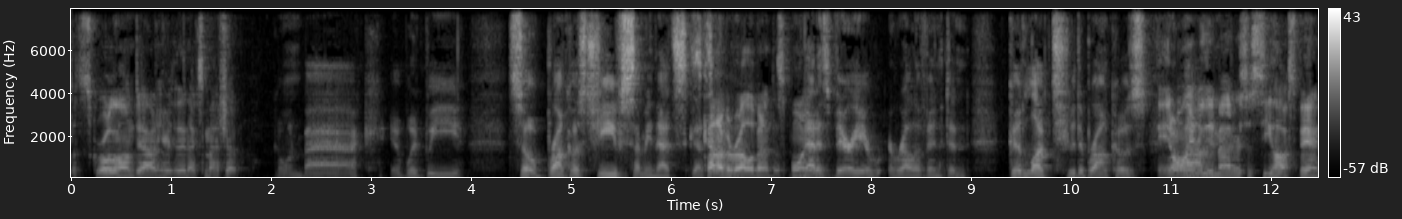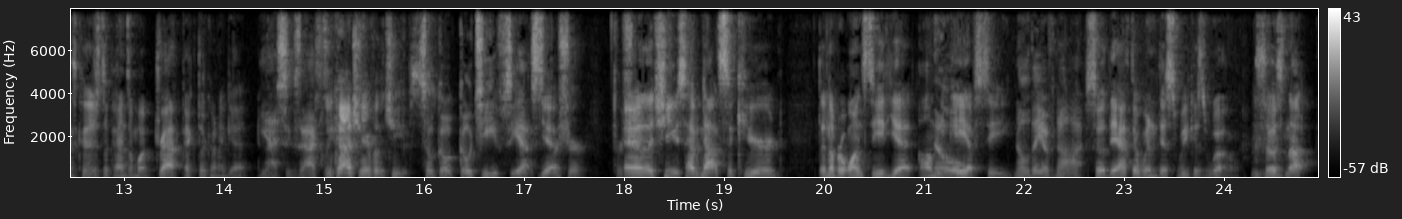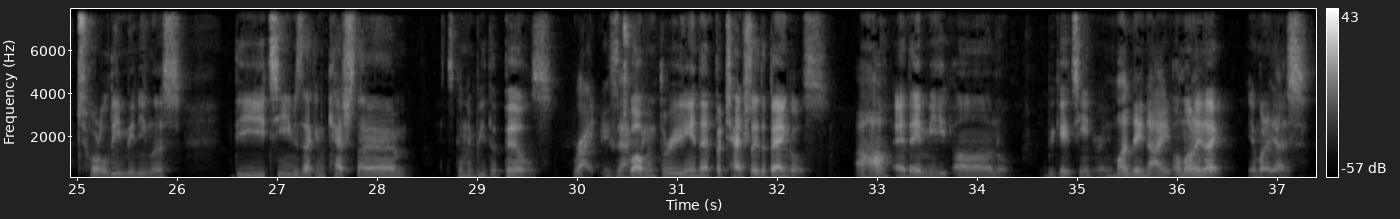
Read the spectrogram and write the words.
Let's scroll on down here to the next matchup. Going back, it would be so Broncos Chiefs. I mean, that's, that's It's kind of irrelevant at this point. that is very ir- irrelevant. And good luck to the Broncos. It only Um, really matters to Seahawks fans because it just depends on what draft pick they're going to get. Yes, So exactly. you kind of cheer for the Chiefs. So go go Chiefs. Yes, Yeah. for sure. For sure. And the Chiefs have not secured the number one seed yet on no, the AFC. No, they have not. So they have to win this week as well. Mm-hmm. So it's not totally meaningless. The teams that can catch them, it's going to be the Bills, Right, exactly. 12 and 3, and then potentially the Bengals. Uh huh. And they meet on week 18, right? Monday night. on Monday night. Yeah, Monday Yes.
